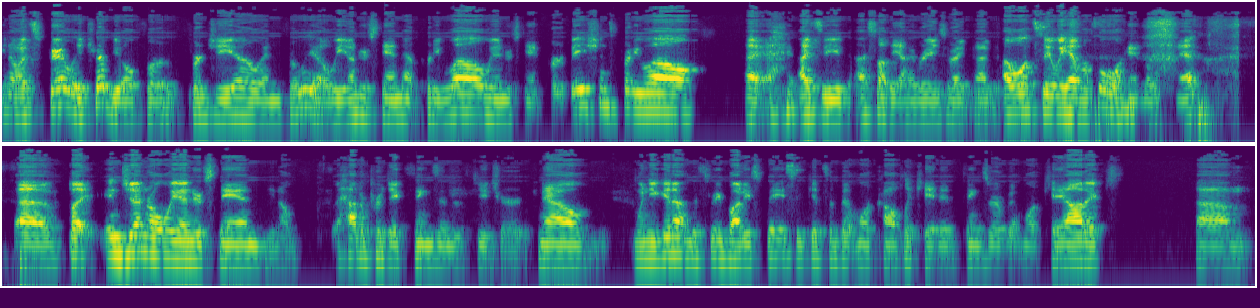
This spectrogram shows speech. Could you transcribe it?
you know, it's fairly trivial for, for Geo and for Leo. We understand that pretty well. We understand perturbations pretty well. I, I see. I saw the eye raise right. I, I, won't say we have a full handle on it, uh, but in general, we understand, you know, how to predict things into the future. Now, when you get out into three-body space, it gets a bit more complicated. Things are a bit more chaotic. Um,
